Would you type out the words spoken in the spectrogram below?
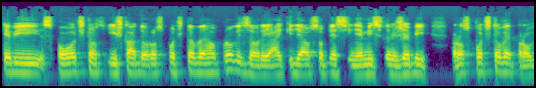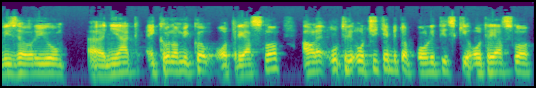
keby spoločnosť išla do rozpočtového provizória, aj keď ja osobne si nemyslím, že by rozpočtové provizórium e, nejak ekonomikou otriaslo, ale určite by to politicky otriaslo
